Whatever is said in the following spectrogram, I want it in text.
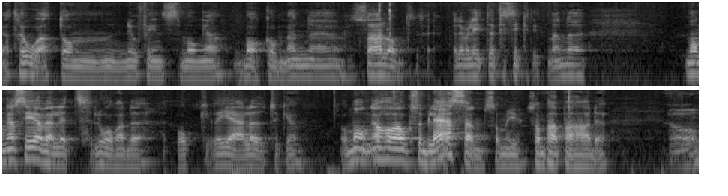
jag tror att de nog finns många bakom. Men så här långt är det väl lite försiktigt. Men många ser väldigt lovande och rejäla ut tycker jag. Och många har också bläsen som, som pappa hade. Ja,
